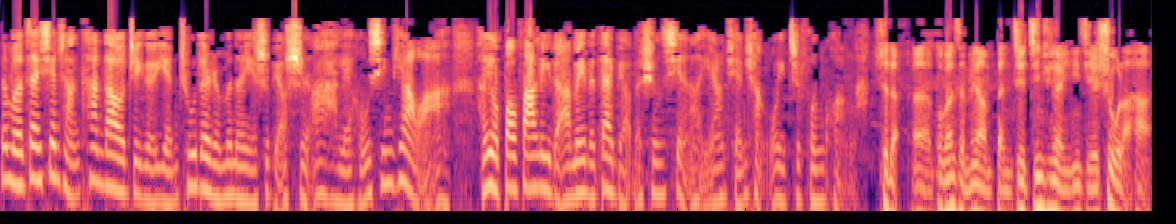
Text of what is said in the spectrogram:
那么在现场看到这个演出的人们呢，也是表示啊，脸红心跳啊，很有爆发力的阿妹的代表的声线啊，也让全场为之疯狂啊。是的，呃，不管怎么样，本届金曲奖已经结束了哈。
